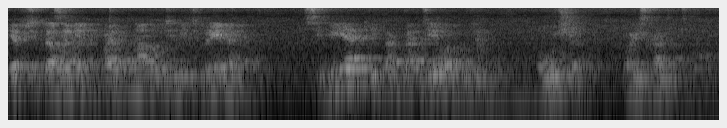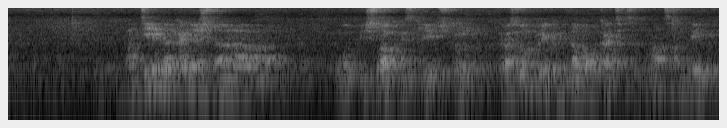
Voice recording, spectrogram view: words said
И это всегда заметно. Поэтому надо уделить время себе, и тогда дело будет лучше происходить. Отдельно, конечно, вот Вячеслав Хрискевич тоже, как раз он порекомендовал Кате заниматься, Андрей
